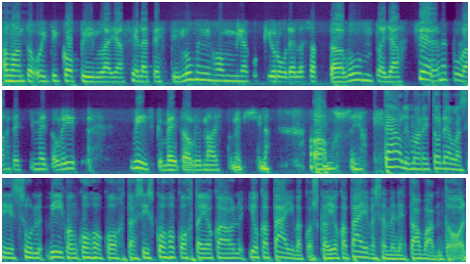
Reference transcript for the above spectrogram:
avantouiti kopilla ja siellä tehtiin lumihommia, kun kiruudella sattaa lunta ja siellä me pulahdettiin. Meitä oli 50 oli naista nyt siinä aamussa. Ja Tämä oli Mari todella siis sun viikon kohokohta, siis kohokohta, joka on joka päivä, koska joka päivä sä menet avantoon.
